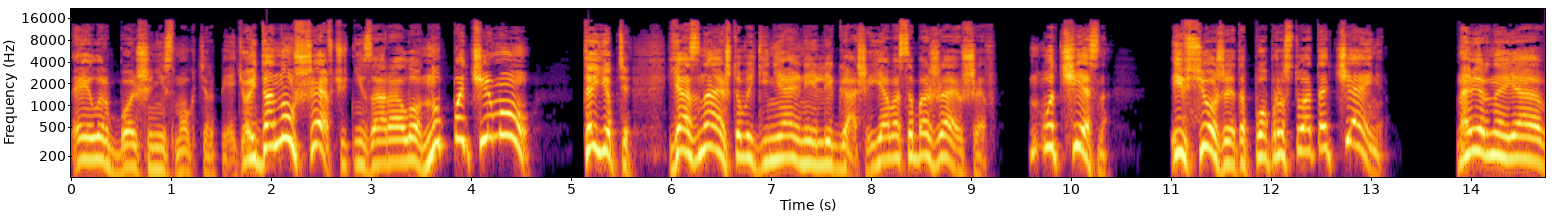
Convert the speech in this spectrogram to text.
Тейлор больше не смог терпеть. «Ой, да ну, шеф!» — чуть не заорал он. «Ну почему?» «Да ёпте, я знаю, что вы гениальный легаш, и я вас обожаю, шеф. Вот честно. И все же это попросту от отчаяния. Наверное, я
